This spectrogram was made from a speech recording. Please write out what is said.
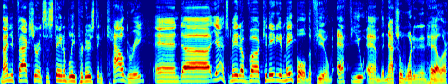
Manufactured and sustainably produced in Calgary. And uh, yeah, it's made of uh, Canadian maple, the fume, F U M, the natural wooden inhaler.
